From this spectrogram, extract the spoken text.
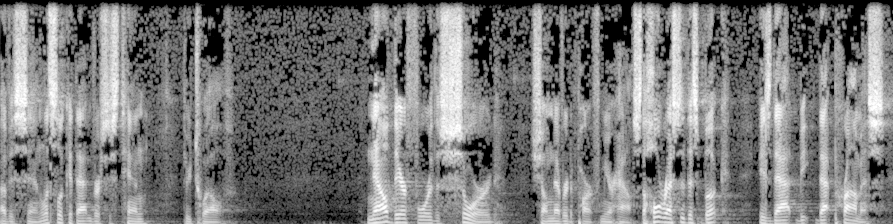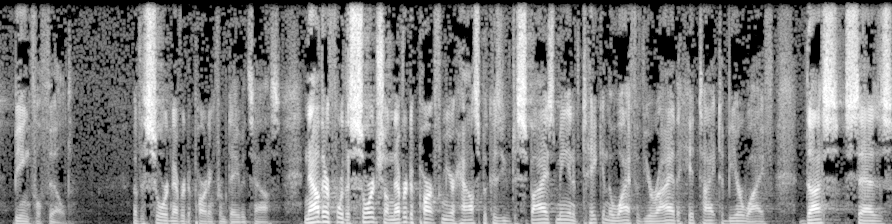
of his sin. Let's look at that in verses 10 through 12. Now, therefore, the sword shall never depart from your house. The whole rest of this book is that, that promise being fulfilled of the sword never departing from David's house. Now, therefore, the sword shall never depart from your house because you've despised me and have taken the wife of Uriah the Hittite to be your wife. Thus says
